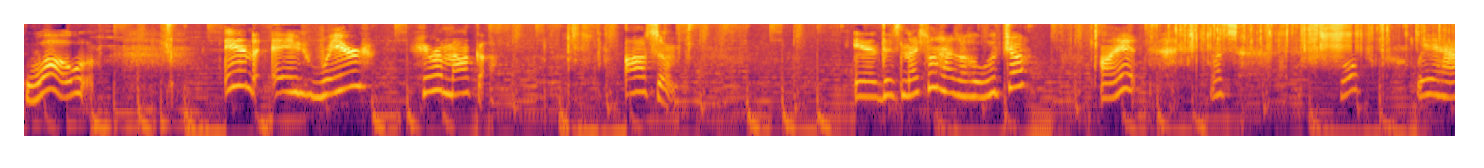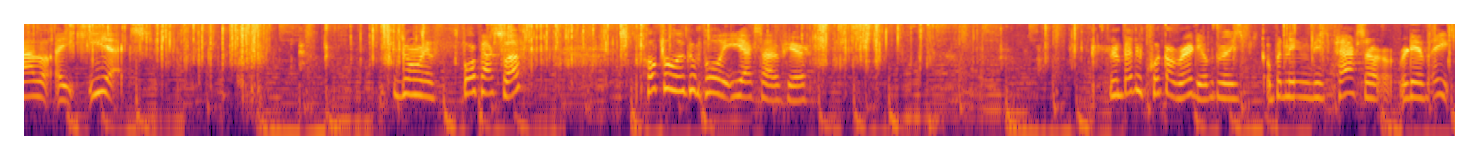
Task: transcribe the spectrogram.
Whoa, and a rare Hariyama. Awesome. And this next one has a Hawlucha on it. Let's well, we have a EX. There's only four packs left. Hopefully we can pull an EX out of here. I've better quick already. Opening these, opening these packs are already have eight.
